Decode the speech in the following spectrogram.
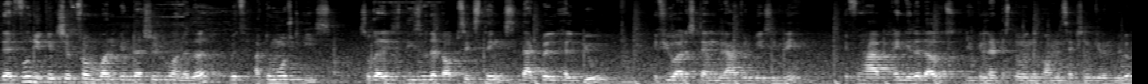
Therefore, you can shift from one industry to another with utmost ease. So guys, these are the top 6 things that will help you if you are a STEM graduate basically. If you have any other doubts, you can let us know in the comment section given below.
